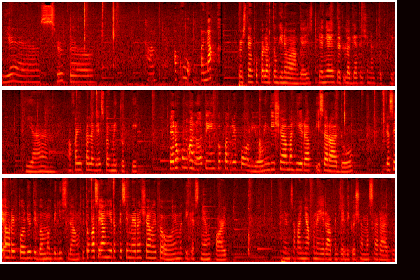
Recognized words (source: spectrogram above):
Yes, circle. Tam. Ako, anak. First time ko pala itong ginawa guys. Yan tit- lagyan natin siya ng toothpick. Yan. Okay pala guys pag may toothpick. Pero kung ano, tingin ko pag repolyo, hindi siya mahirap isarado. Kasi ang repolyo, 'di ba, mabilis lang. Ito kasi ang hirap kasi meron siyang ito oh, yung matigas niyang part. Yan sa kanya ako nahirapan kaya hindi ko siya masarado.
